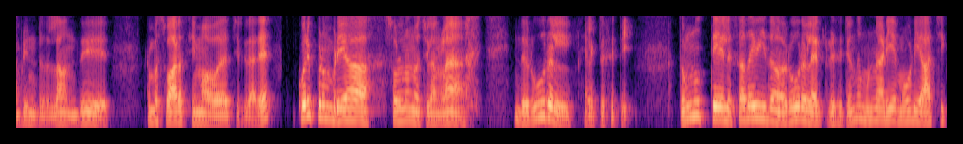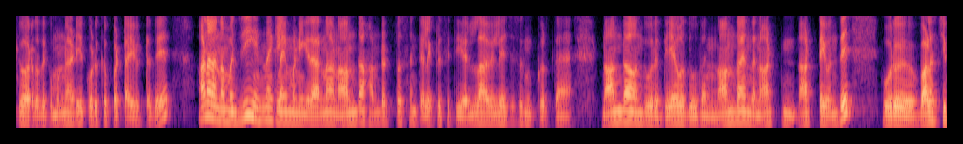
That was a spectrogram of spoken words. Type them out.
அப்படின்றதெல்லாம் வந்து ரொம்ப சுவாரஸ்யமாக வச்சிருக்கிறாரு குறிப்பிடும்படியாக சொல்லணும்னு வச்சுக்கோங்களேன் இந்த ரூரல் எலக்ட்ரிசிட்டி தொண்ணூற்றேழு சதவீதம் ரூரல் எலக்ட்ரிசிட்டி வந்து முன்னாடியே மோடி ஆட்சிக்கு வர்றதுக்கு முன்னாடியே கொடுக்கப்பட்டாய் விட்டது. ஆனால் நம்ம ஜி என்ன கிளைம் பண்ணிக்கிறாருன்னா நான் தான் ஹண்ட்ரட் பர்சன்ட் எலக்ட்ரிசிட்டி எல்லா வில்லேஜஸுக்கும் கொடுத்தேன். நான் தான் வந்து ஒரு தேவதூதன் நான் தான் இந்த நாட் நாட்டை வந்து ஒரு வளர்ச்சி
